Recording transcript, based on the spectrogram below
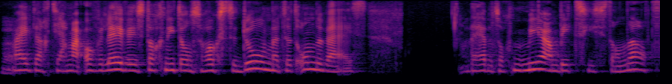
Ja. Maar ik dacht, ja, maar overleven is toch niet ons hoogste doel met het onderwijs. We hebben toch meer ambities dan dat.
